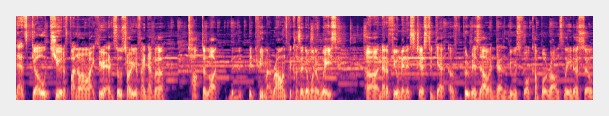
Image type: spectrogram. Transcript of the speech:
let's go to the final round right here. And so sorry if I never talked a lot between my rounds because I don't want to waste uh, another few minutes just to get a good result and then lose for a couple of rounds later. So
